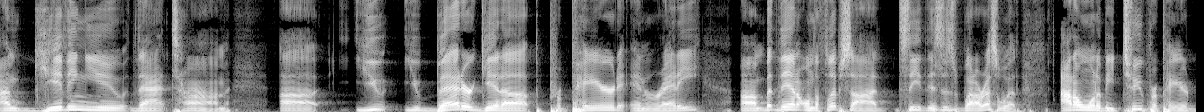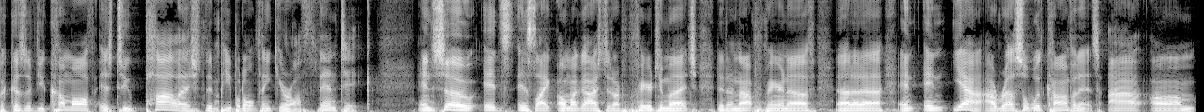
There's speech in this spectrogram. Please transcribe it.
I'm giving you that time. Uh, you you better get up prepared and ready. Um, but then on the flip side, see, this is what I wrestle with. I don't want to be too prepared because if you come off as too polished, then people don't think you're authentic. And so it's it's like, oh my gosh, did I prepare too much? Did I not prepare enough? Da, da, da. And and yeah, I wrestle with confidence. I um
